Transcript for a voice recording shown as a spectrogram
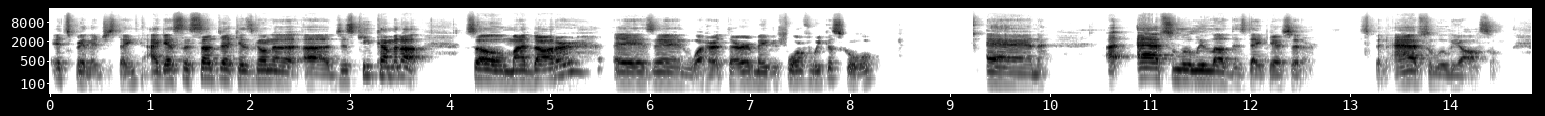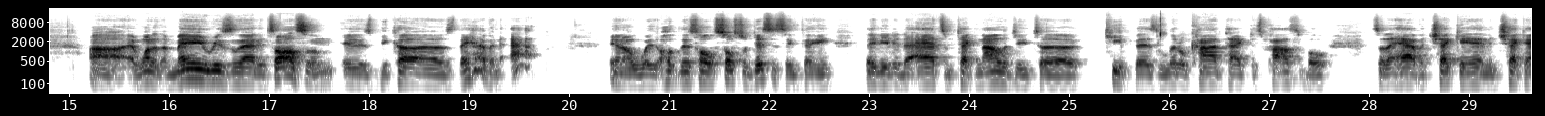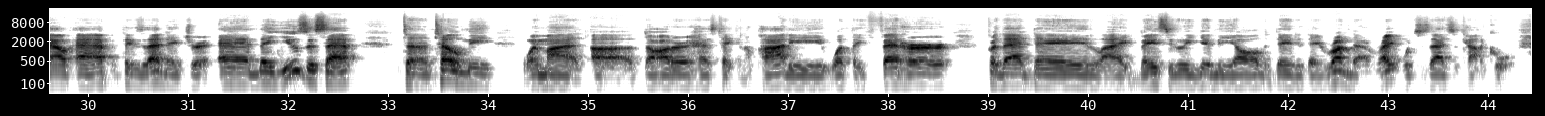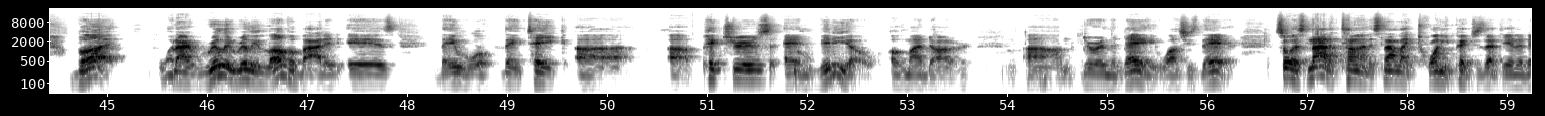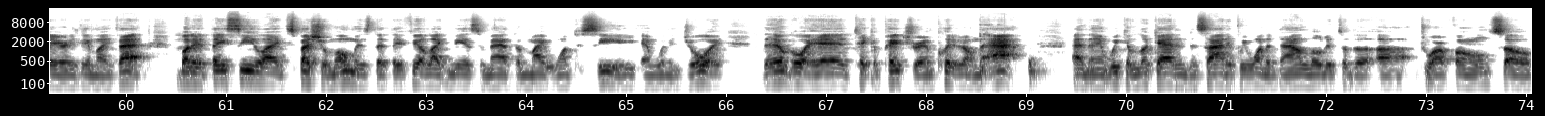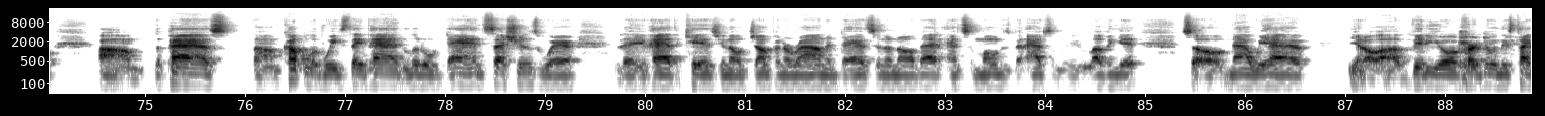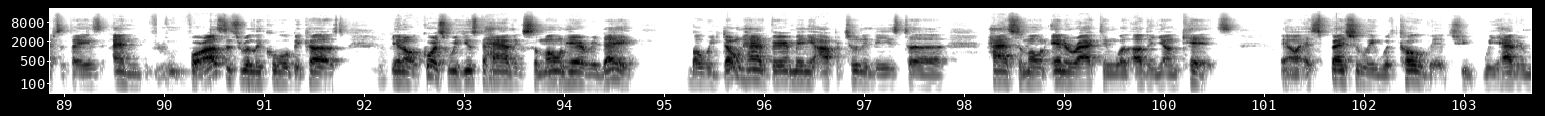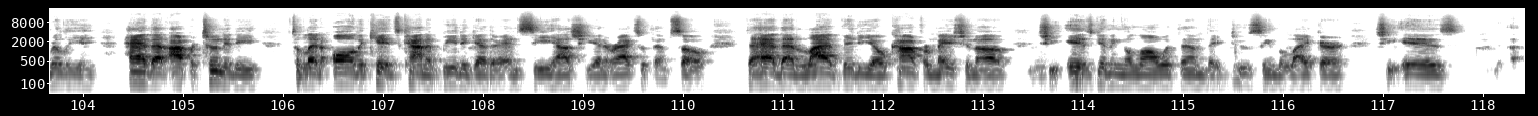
it's been interesting. I guess the subject is going to uh, just keep coming up. So, my daughter is in what her third, maybe fourth week of school. And I absolutely love this daycare center. It's been absolutely awesome. Uh, and one of the main reasons that it's awesome is because they have an app. You know, with this whole social distancing thing, they needed to add some technology to keep as little contact as possible. So they have a check in and check out app and things of that nature. And they use this app to tell me when my uh, daughter has taken a potty, what they fed her for that day, like basically give me all the day to day rundown, right? Which is actually kind of cool. But what I really, really love about it is they will they take uh, uh, pictures and video of my daughter um, during the day while she's there. So it's not a ton. It's not like 20 pictures at the end of the day or anything like that. But if they see like special moments that they feel like me and Samantha might want to see and would enjoy, they'll go ahead, take a picture and put it on the app. And then we can look at it and decide if we want to download it to the uh, to our phone. So um, the past um, couple of weeks, they've had little dance sessions where they've had the kids, you know, jumping around and dancing and all that. And Simone has been absolutely loving it. So now we have, you know, a video of her doing these types of things. And for us, it's really cool because, you know, of course, we're used to having Simone here every day, but we don't have very many opportunities to have Simone interacting with other young kids you know, especially with COVID, she, we haven't really had that opportunity to let all the kids kind of be together and see how she interacts with them. So to have that live video confirmation of mm-hmm. she is getting along with them, they do seem to like her. She is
